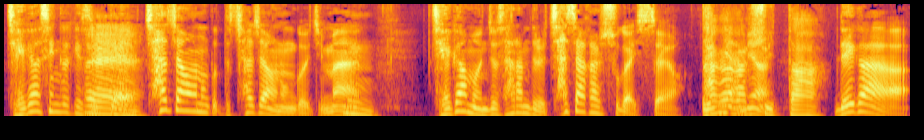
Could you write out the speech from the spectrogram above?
제가 생각했을 네. 때 찾아오는 것도 찾아오는 거지만 음. 제가 먼저 사람들을 찾아갈 수가 있어요. 다가갈 수 있다. 내가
